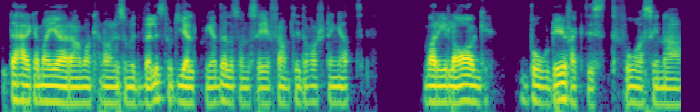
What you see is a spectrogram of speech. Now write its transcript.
det här kan man göra. Man kan ha det som ett väldigt stort hjälpmedel som du säger framtida forskning. Att varje lag borde ju faktiskt få sina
